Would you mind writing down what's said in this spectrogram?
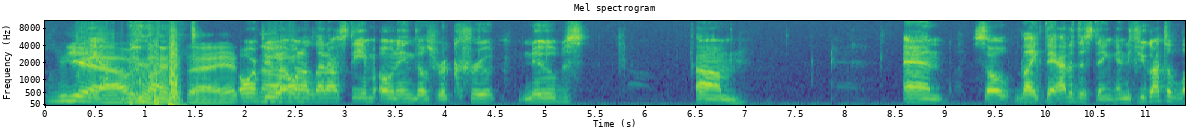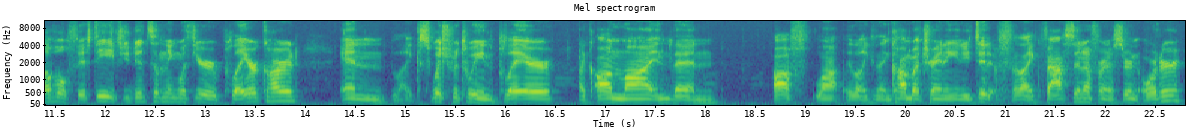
Yeah, I was about to say. It's or people that want to let out steam owning those recruit noobs. Um, and so like they added this thing, and if you got to level fifty, if you did something with your player card and like switch between player like online then offline like then combat training, and you did it for like fast enough or in a certain order,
